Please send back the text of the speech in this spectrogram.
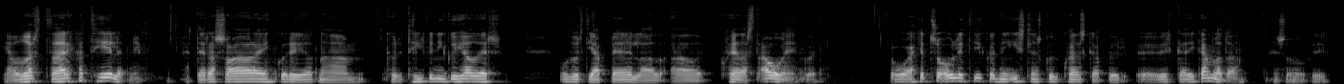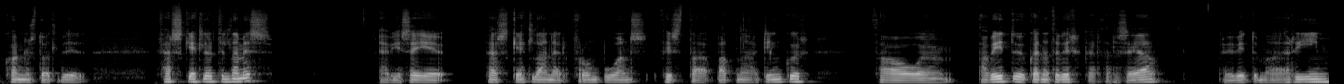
já þú ert, það er eitthvað tilefni. Þetta er að svara einhverju, einhverju tilfinningu hjá þér og þú ert jafnvel að, að hveðast á einhvern og ekkert svo ólíkt í hvernig íslenskur hvaðskapur eh, virkaði í gamla dag eins og við konnumstöld við ferskettlur til dæmis. Ef ég segi ferskettlan er frónbúans fyrsta batna glingur þá, um, þá vitum við hvernig þetta virkar. Þar að segja við vitum að rým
